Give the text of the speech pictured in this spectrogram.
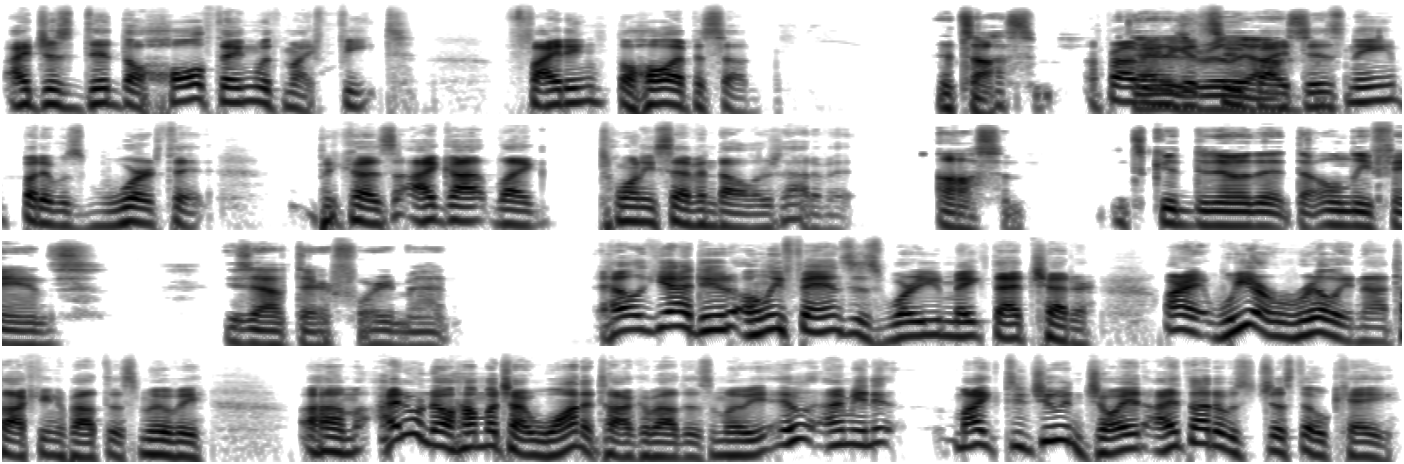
I just did the whole thing with my feet, fighting the whole episode. It's awesome. I'm probably That gonna is get really sued by awesome. Disney, but it was worth it because I got like twenty seven dollars out of it. Awesome. It's good to know that the OnlyFans is out there for you, Matt. Hell yeah, dude! OnlyFans is where you make that cheddar. All right, we are really not talking about this movie. Um, I don't know how much I want to talk about this movie. It, I mean, it, Mike, did you enjoy it? I thought it was just okay.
